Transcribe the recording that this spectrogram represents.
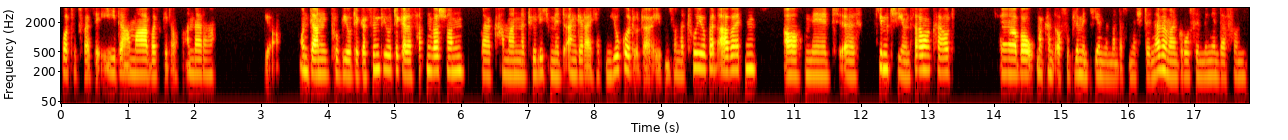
vorzugsweise Edama, aber es geht auch anderer. Ja. Und dann Probiotika, Symbiotika, das hatten wir schon. Da kann man natürlich mit angereichertem Joghurt oder eben so Naturjoghurt arbeiten, auch mit äh, Kimchi und Sauerkraut. Aber man kann es auch supplementieren, wenn man das möchte, ne? wenn man große Mengen davon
